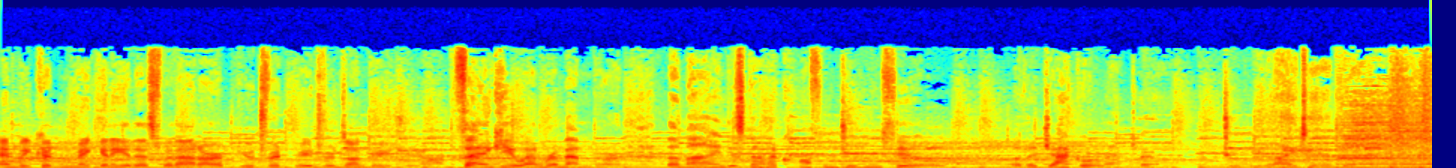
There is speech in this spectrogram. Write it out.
And we couldn't make any of this without our putrid patrons on Patreon. Thank you, and remember, the mind is not a coffin to be filled, but a jack-o'-lantern to be lighted.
